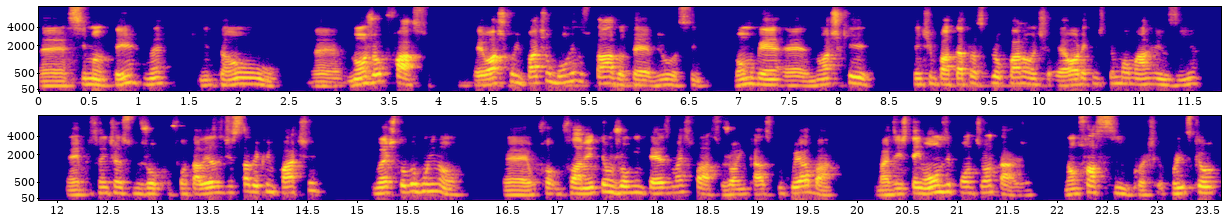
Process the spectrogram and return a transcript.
é, se manter, né? Então, é, não é um jogo fácil. Eu acho que o empate é um bom resultado até, viu? Assim, vamos ganhar. É, não acho que a gente empatar para se preocupar, não. É a hora que a gente tem uma margenzinha, é, principalmente antes do jogo com Fortaleza, de saber que o empate não é de todo ruim, não. É, o Flamengo tem um jogo em tese mais fácil, joga em casa com o Cuiabá. Mas a gente tem 11 pontos de vantagem, não só 5. Acho, por isso que eu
